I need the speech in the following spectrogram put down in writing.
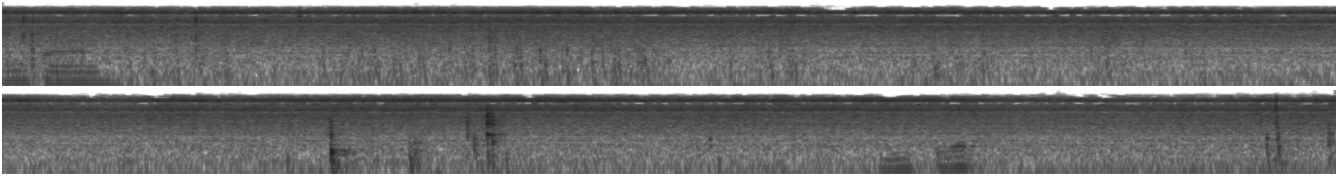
น้ำตาล น้ำซุป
